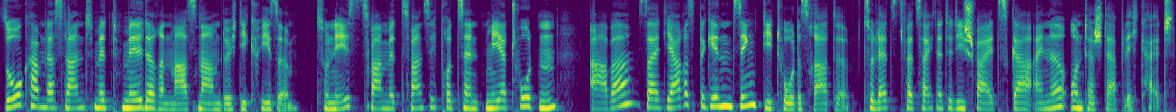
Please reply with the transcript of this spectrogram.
So kam das Land mit milderen Maßnahmen durch die Krise. Zunächst zwar mit 20 Prozent mehr Toten, aber seit Jahresbeginn sinkt die Todesrate. Zuletzt verzeichnete die Schweiz gar eine Untersterblichkeit.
